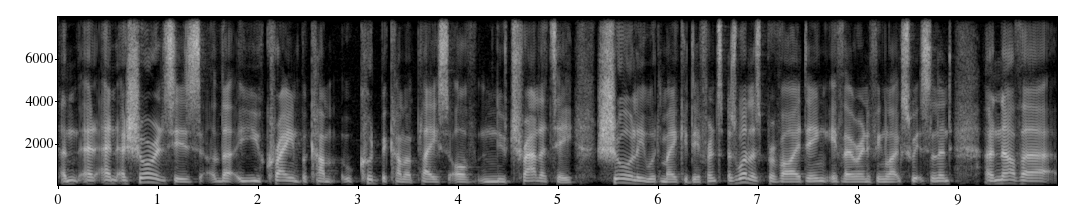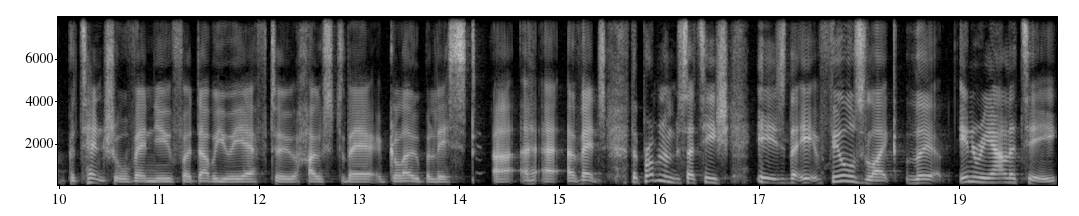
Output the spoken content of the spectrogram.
and, and, and, assurances that Ukraine become could become a place of neutrality surely would make a difference, as well as providing, if they were anything like Switzerland, another potential venue for WEF to host their globalist uh, uh, events. The problem, Satish, is that it feels like the in reality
